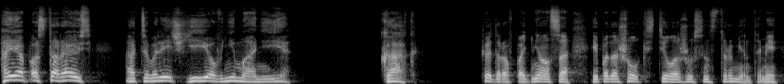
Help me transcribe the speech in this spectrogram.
«А я постараюсь отвлечь ее внимание». «Как?» Федоров поднялся и подошел к стеллажу с инструментами.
